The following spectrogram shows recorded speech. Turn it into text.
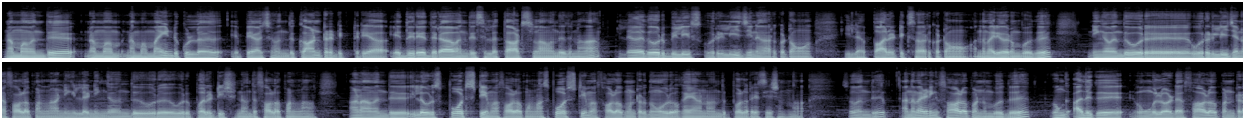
நம்ம வந்து நம்ம நம்ம மைண்டுக்குள்ளே எப்பயாச்சும் வந்து கான்ட்ரடிக்டரியாக எதிர் எதிராக வந்து சில தாட்ஸ்லாம் வந்ததுன்னா இல்லை ஏதோ ஒரு பிலீஃப்ஸ் ஒரு ரிலீஜனாக இருக்கட்டும் இல்லை பாலிட்டிக்ஸாக இருக்கட்டும் அந்த மாதிரி வரும்போது நீங்கள் வந்து ஒரு ஒரு ரிலீஜனை ஃபாலோ பண்ணலாம். நீங்கள் இல்லை நீங்கள் வந்து ஒரு ஒரு பொலிட்டிஷியன் வந்து ஃபாலோ பண்ணலாம். ஆனால் வந்து இல்லை ஒரு ஸ்போர்ட்ஸ் டீமை ஃபாலோ பண்ணலாம். ஸ்போர்ட்ஸ் டீமை ஃபாலோ பண்ணுறதும் ஒரு வகையான வந்து போலரைசேஷன் தான். ஸோ வந்து அந்த மாதிரி நீங்கள் ஃபாலோ பண்ணும்போது உங்கள் அதுக்கு உங்களோட ஃபாலோ பண்ணுற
